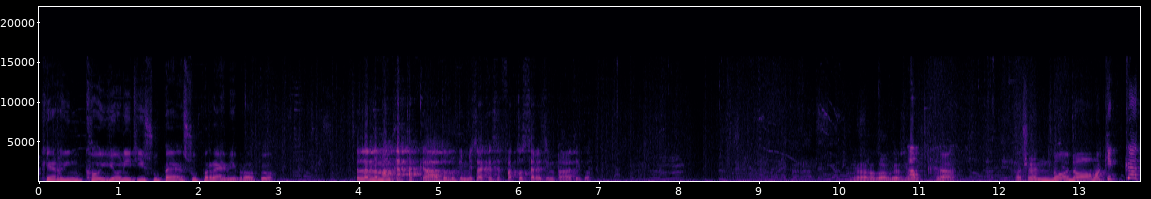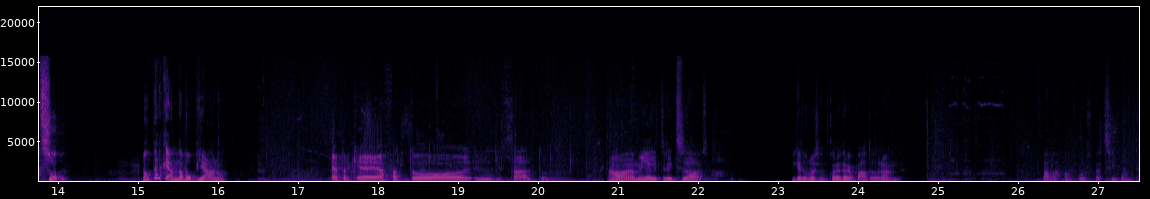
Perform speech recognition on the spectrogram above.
che rincoglioniti super... supremi proprio. Non l'hanno manco attaccato perché mi sa che si è fatto stare simpatico. Vero, dog, Ah, facendo... No, ma che cazzo? Ma perché andavo piano? Eh, perché ha fatto il, il salto. Ah, mi ha elettrizzato. Mica tu lo sei ancora crepato, grande. Ma vaffanculo, scazzi di ponte.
